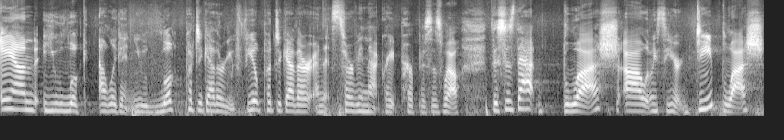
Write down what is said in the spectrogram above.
and you look elegant. You look put together, you feel put together and it's serving that great purpose as well. This is that blush, uh, let me see here, deep blush,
